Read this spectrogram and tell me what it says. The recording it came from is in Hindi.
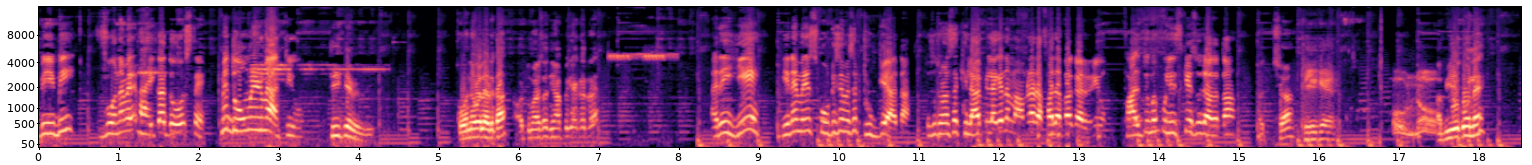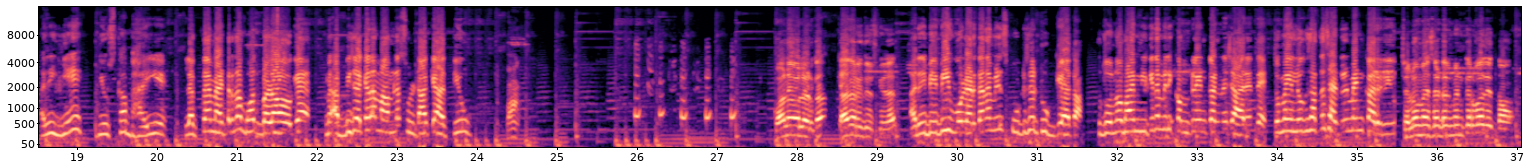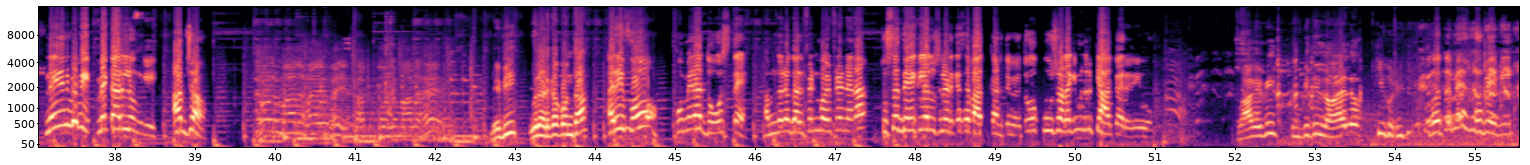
बेबी वो ना मेरे भाई का दोस्त है। मैं दो मिनट में आती हूँ। ठीक है बेबी। कौन है वो लड़का? और तुम्हारे साथ यहाँ पे क्या कर रहा है? अरे ये ये ना मेरी स्कूटी से मेरे से ठुक गया था। तो उसे थोड़ा सा खिला पिला के ना मामला रफा दफ़ा कर रही हूँ। फालतू में पुलिस केस हो जाता था। अच्छा। ठीक है। Oh, no. अब ये कौन है? अरे ये ये उसका भाई है। लगता है मैटर ना बहुत बड़ा हो गया है। मैं अभी जाके ना मामला सुलटा के आती हूँ। कौन है वो लड़का? क्या कर रही थी उसके साथ? अरे बेबी वो लड़का ना मेरी स्कूटी से ठुक गया था। तो दोनों भाई मिलके ना मेरी कंप्लेंट करने चाह रहे थे। तो मैं इन लोगों के साथ सेटलमेंट कर रही हूँ। चलो मैं सेटलमेंट करवा देता हूँ। नहीं नहीं बेबी मैं कर लूँगी। आप जाओ। बेबी वो लड़का कौन था? अरे वो वो मेरा दोस्त है। हम दोनों गर्लफ्रेंड बॉयफ्रेंड है ना तो उससे देख लिया दूसरे लड़के से बात करते हुए। तो वो पूछ रहा था कि मैं तेरे क्या कर रही हूँ। वाह बेबी तुम कितनी लॉयल हो। वो तो मैं हूँ बेबी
